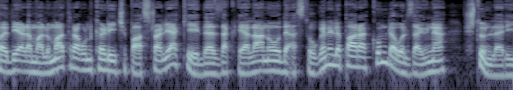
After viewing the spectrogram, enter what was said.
په دې اړه معلومات راغون کړي چې په استرالیا کې د زکړیالانو د استوګنې لپاره کوم ډول ځایونه شتون لري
